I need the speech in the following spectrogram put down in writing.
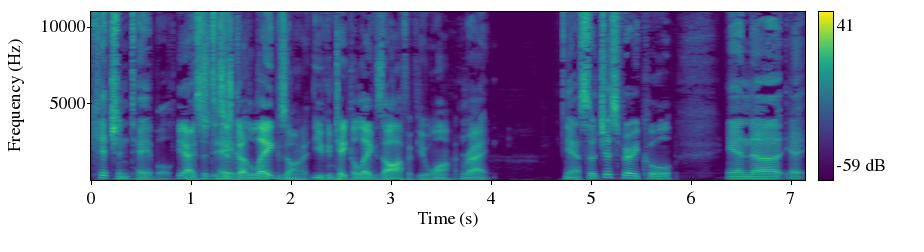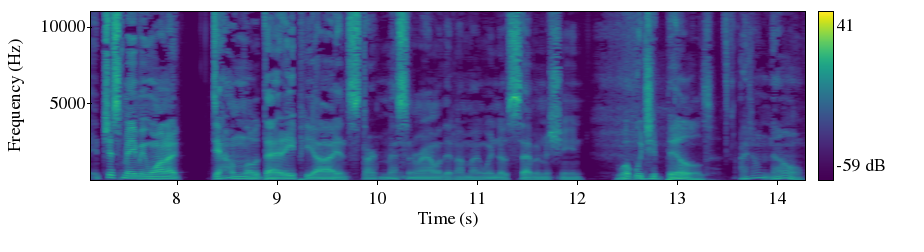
kitchen table. Yeah, it's, a it's just got legs on it. You can take the legs off if you want. Right. Yeah. So just very cool. And, uh, it just made me want to download that API and start messing around with it on my Windows 7 machine. What would you build? I don't know.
